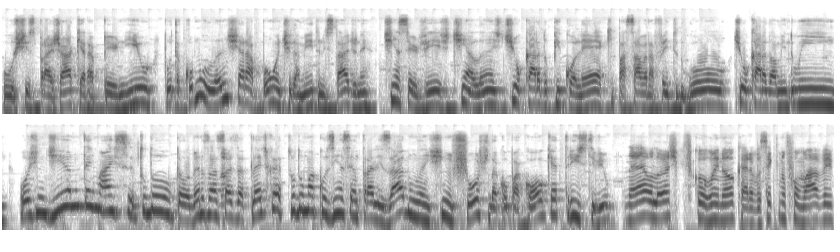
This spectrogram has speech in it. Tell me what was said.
o X pra já, que era pernil. Puta, como o lanche era bom antigamente no estádio, né? Tinha cerveja, tinha lanche, tinha o cara cara do picolé que passava na frente do gol, tinha o cara do amendoim. Hoje em dia não tem mais. É tudo, pelo menos na cidade do Atlético, é tudo uma cozinha centralizada, um lanchinho xoxo da Coca-Cola, que é triste, viu? Não é o lanche que ficou ruim, não, cara. Você que não fumava e,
